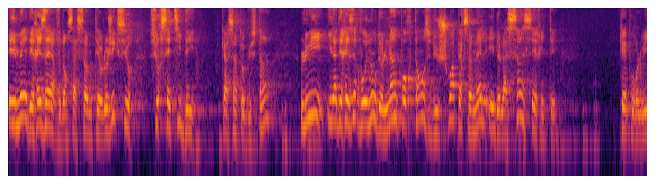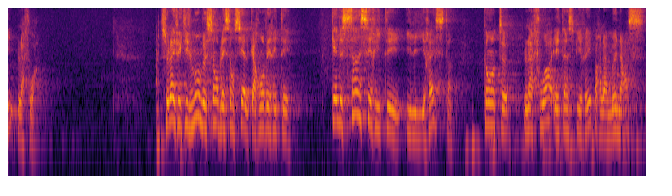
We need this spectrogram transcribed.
émet des réserves dans sa somme théologique sur, cette idée qu'a Saint Augustin lui, il a des réserves au nom de l'importance du choix personnel et de la sincérité qu'est pour lui la foi. Cela, effectivement, me semble essentiel, car en vérité, quelle sincérité il y reste quand la foi est inspirée par la menace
